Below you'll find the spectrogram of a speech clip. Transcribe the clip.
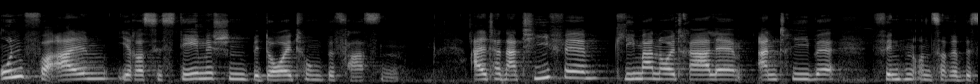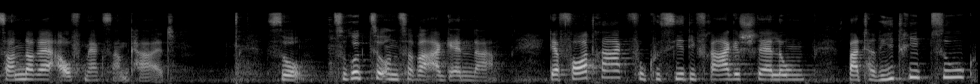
und vor allem ihrer systemischen Bedeutung befassen. Alternative, klimaneutrale Antriebe finden unsere besondere Aufmerksamkeit. So, zurück zu unserer Agenda. Der Vortrag fokussiert die Fragestellung Batterietriebzug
